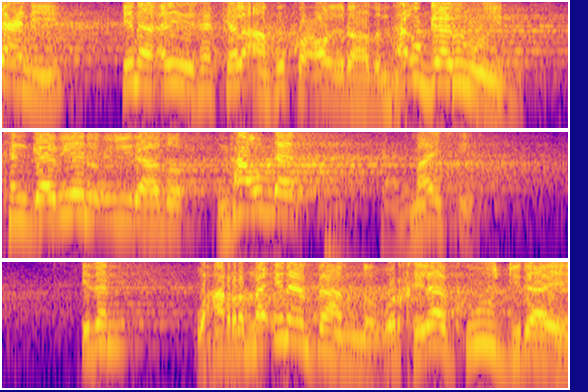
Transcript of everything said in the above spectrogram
yacnii inaan aniga kan kale aan ku kaco idhaahdo maxaa u gaabin weydi? Kan gaabiyana uu yidhaahdo maxaa u dheer yani maaysiir idan waxaan rabnaa inaan fahamno war khilaafku wuu jiraaye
